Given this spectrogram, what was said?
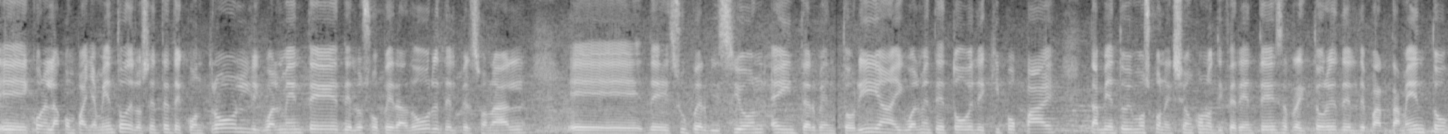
Eh, con el acompañamiento de los entes de control, igualmente de los operadores, del personal eh, de supervisión e interventoría, igualmente de todo el equipo PAE. También tuvimos conexión con los diferentes rectores del departamento,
